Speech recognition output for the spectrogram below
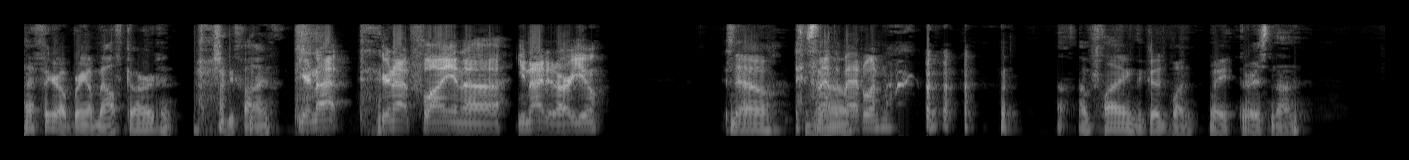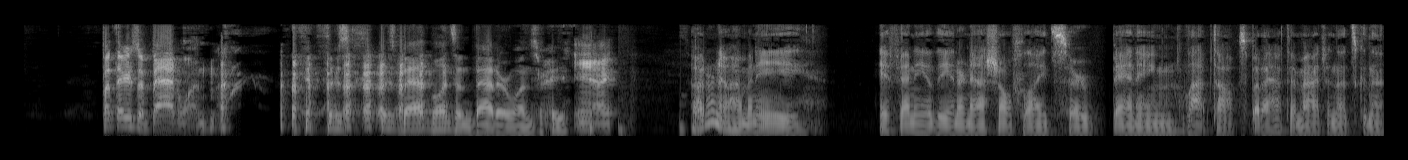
I figure I'll bring a mouth guard and should be fine. you're not you're not flying uh United, are you? Is no. That, is no. that the bad one? I'm flying the good one. Wait, there is none. But there's a bad one. there's there's bad ones and badder ones, right? Yeah. I don't know how many, if any, of the international flights are banning laptops, but I have to imagine that's going to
